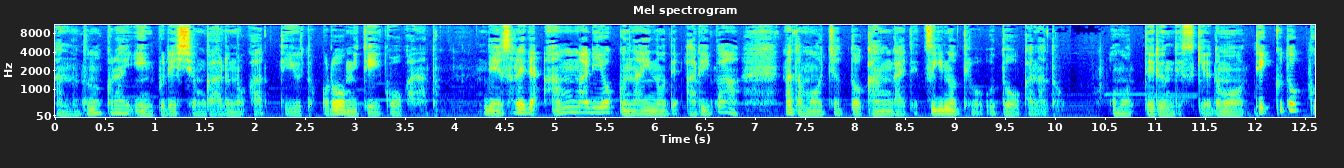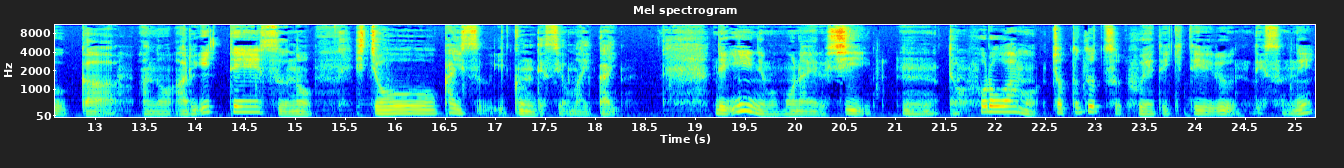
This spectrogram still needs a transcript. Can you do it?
あの、どのくらいインプレッションがあるのかっていうところを見ていこうかなとで、それであんまり良くないのであれば、またもうちょっと考えて次の手を打とうかなと思ってるんですけれども、TikTok が、あの、ある一定数の視聴回数いくんですよ、毎回。で、いいねももらえるし、うんと、フォロワーもちょっとずつ増えてきているんですね。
